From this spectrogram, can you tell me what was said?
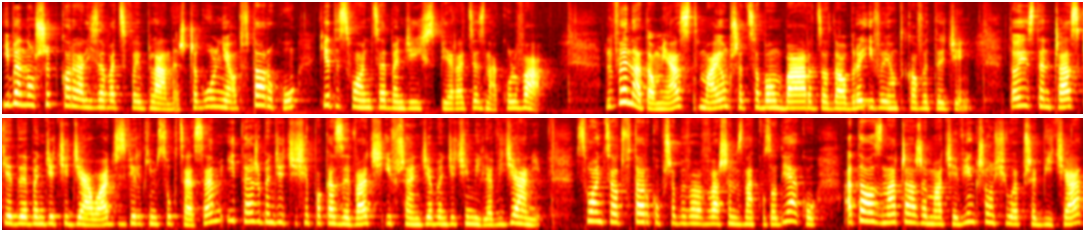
i będą szybko realizować swoje plany, szczególnie od wtorku, kiedy słońce będzie ich wspierać ze znaku lwa. Lwy natomiast mają przed sobą bardzo dobry i wyjątkowy tydzień. To jest ten czas, kiedy będziecie działać z wielkim sukcesem i też będziecie się pokazywać i wszędzie będziecie mile widziani. Słońce od wtorku przebywa w waszym znaku zodiaku, a to oznacza, że macie większą siłę przebicia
